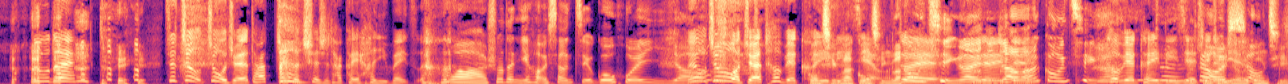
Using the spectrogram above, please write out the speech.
对不对？对，就就就我觉得他这个确实他可以恨一辈子。哇，说的你好像结过婚一样。没有，就是我觉得特别可以理解，共情了，共情了，你知道吗？共情了，特别可以理解这个共情，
